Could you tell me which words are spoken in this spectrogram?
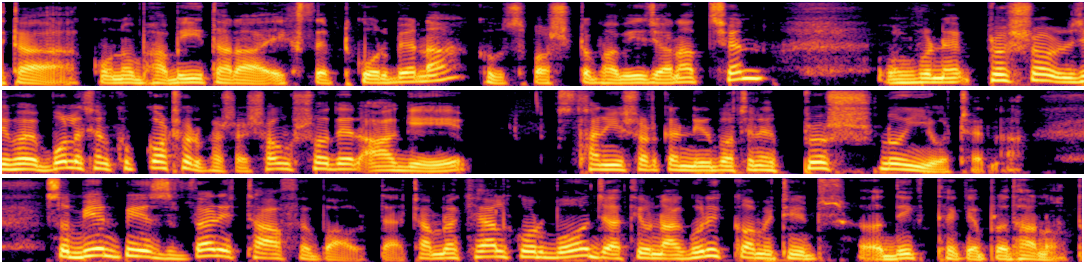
এটা কোনোভাবেই তারা একসেপ্ট করবে না, খুব স্পষ্টভাবেই জানাচ্ছেন। মানে প্রশ্ন যেভাবে বলেছেন, খুব কঠোর ভাষায়, সংসদের আগে স্থানীয় সরকার নির্বাচনের প্রশ্নই ওঠে না। So BNP is very tough about that আমরা খেয়াল করব জাতীয় নাগরিক কমিটির দিক থেকে প্রধানত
